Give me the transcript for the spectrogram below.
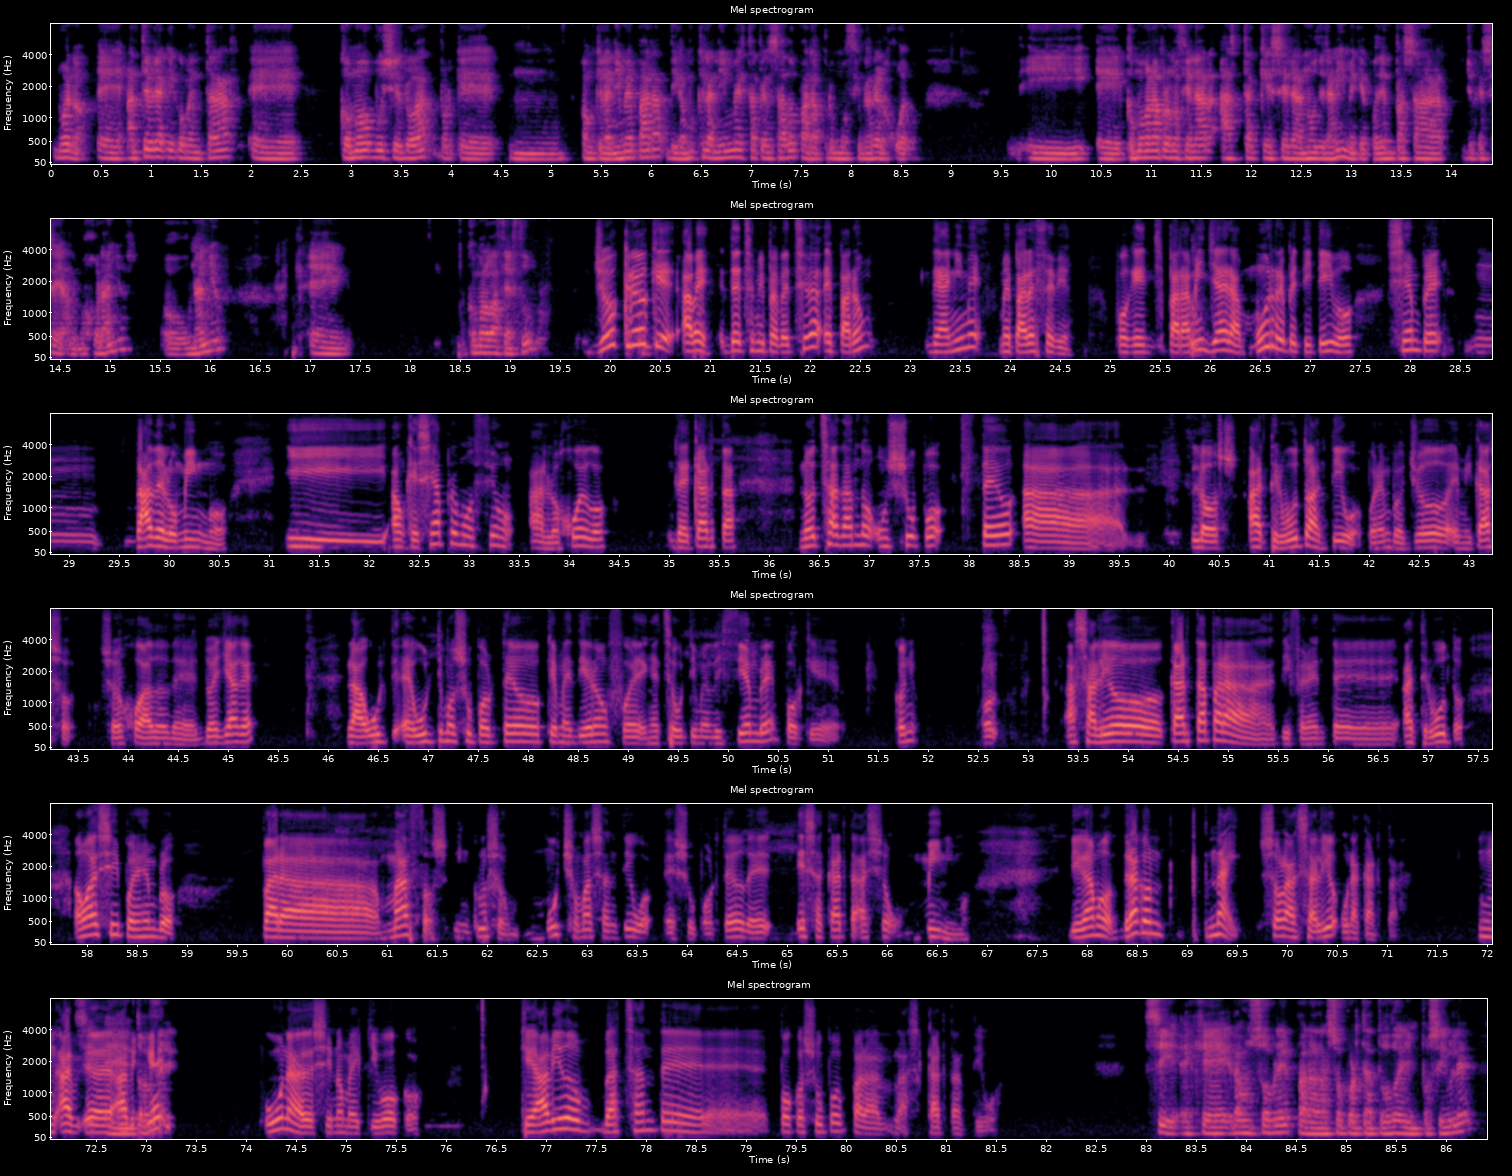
Bueno, eh, antes habría que comentar eh, cómo Bushiroad, porque mm, aunque el anime para, digamos que el anime está pensado para promocionar el juego. Y eh, cómo van a promocionar hasta que se reanude el anime, que pueden pasar, yo qué sé, a lo mejor años o un año, eh, ¿cómo lo va a hacer tú? Yo creo que, a ver, desde mi perspectiva, el parón de anime me parece bien. Porque para mí ya era muy repetitivo, siempre mm, va de lo mismo. Y aunque sea promoción a los juegos de cartas, no está dando un supporteo a los atributos antiguos. Por ejemplo, yo en mi caso soy jugador de Duel Jagger. La el último soporteo que me dieron fue en este último diciembre porque, coño, ha salido carta para diferentes atributos. Aún así, por ejemplo, para mazos incluso mucho más antiguos, el soporteo de esa carta ha sido mínimo. Digamos, Dragon Knight solo han salido una carta. Mm, eh, una, si no me equivoco. Que ha habido bastante poco support para las cartas antiguas. Sí, es que era un sobre para dar soporte a todo, era imposible.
